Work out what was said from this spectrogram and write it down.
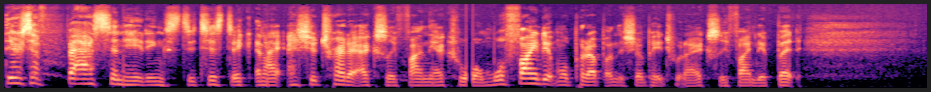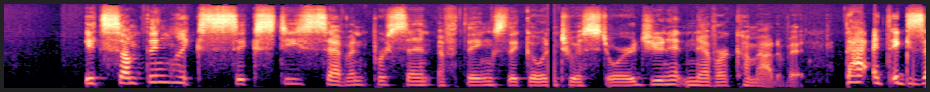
there's a fascinating statistic, and I, I, should try to actually find the actual one. We'll find it and we'll put it up on the show page when I actually find it. But it's something like 67% of things that go into a storage unit never come out of it. That exa-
